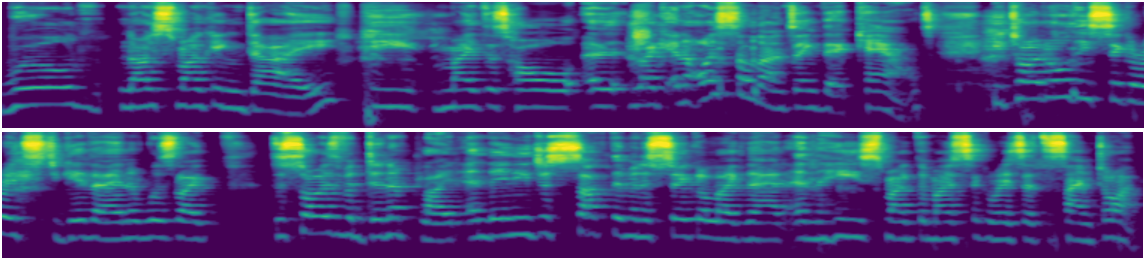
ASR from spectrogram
World No Smoking Day. He made this whole uh, like, and I still don't think that counts. He tied all these cigarettes together, and it was like the size of a dinner plate, and then he just sucked them in a circle like that, and he smoked the most cigarettes at the same time.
